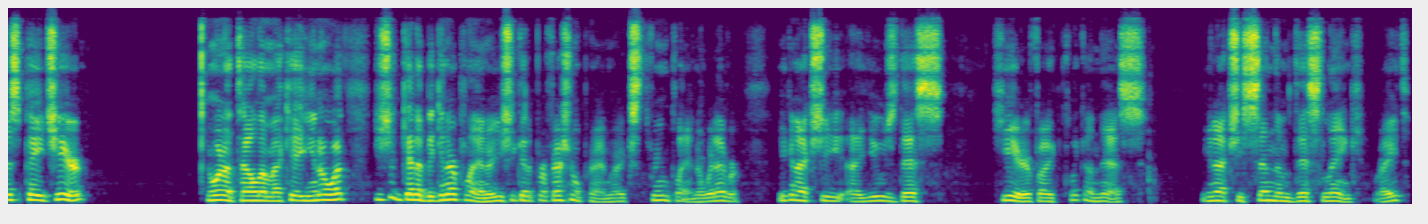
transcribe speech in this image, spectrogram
this page here you want to tell them okay you know what? You should get a beginner plan or you should get a professional plan or extreme plan or whatever. You can actually uh, use this here. If I click on this you can actually send them this link right?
